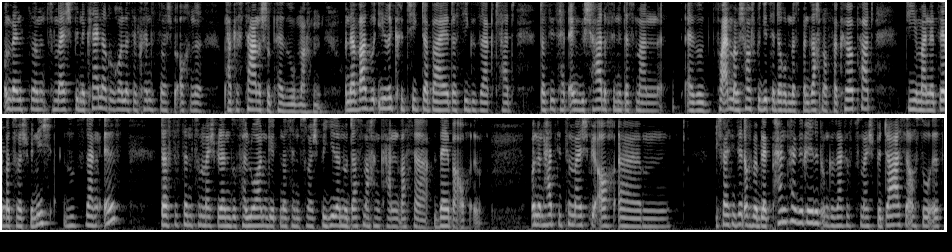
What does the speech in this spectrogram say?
und wenn es dann zum Beispiel eine kleinere Rolle ist, dann könnte es zum Beispiel auch eine pakistanische Person machen. Und da war so ihre Kritik dabei, dass sie gesagt hat, dass sie es halt irgendwie schade findet, dass man, also vor allem beim Schauspiel geht es ja darum, dass man Sachen auch verkörpert, die man jetzt selber zum Beispiel nicht sozusagen ist, dass es dann zum Beispiel dann so verloren geht und dass dann zum Beispiel jeder nur das machen kann, was er selber auch ist. Und dann hat sie zum Beispiel auch, ähm, ich weiß nicht, sie hat auch über Black Panther geredet und gesagt, dass zum Beispiel da es ja auch so ist,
